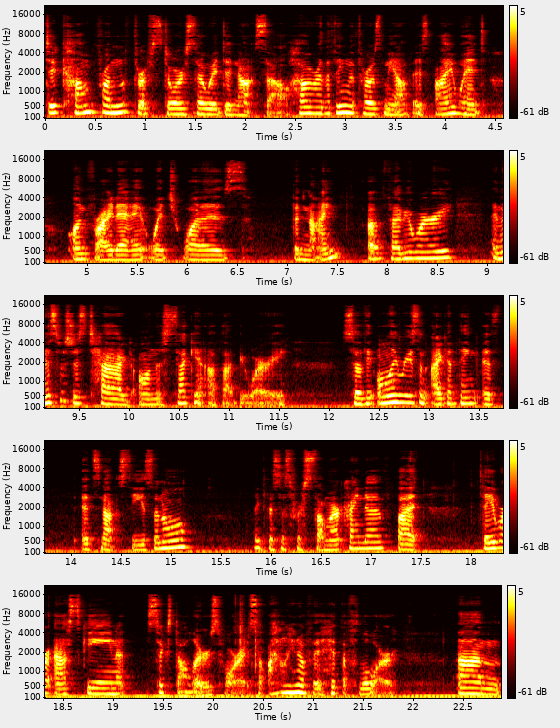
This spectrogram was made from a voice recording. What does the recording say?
did come from the thrift store, so it did not sell. However, the thing that throws me off is I went on Friday, which was the 9th of February, and this was just tagged on the 2nd of February. So the only reason I can think is it's not seasonal, like this is for summer kind of, but they were asking $6 for it. So I don't even know if it hit the floor. Um,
